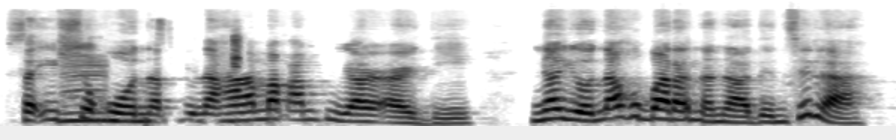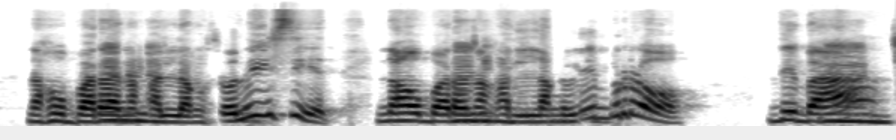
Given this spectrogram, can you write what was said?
Sa issue ko Mm. na pinahamak ang PRRD. Ngayon, nahubaran na natin sila. Nahubaran Mm. kanilang solicit. Nahubaran Mm. kanilang libro. 'Di ba? Mm.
